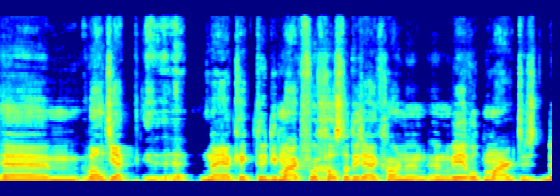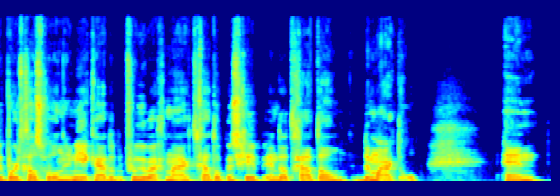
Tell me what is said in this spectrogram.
um, want ja, nou ja, kijk, die markt voor gas, dat is eigenlijk gewoon een, een, wereldmarkt. Dus er wordt gas gewonnen in Amerika, dat wordt vloeibaar gemaakt, gaat op een schip en dat gaat dan de markt op. En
